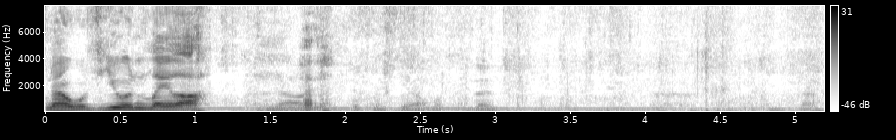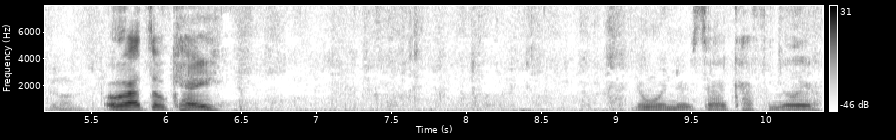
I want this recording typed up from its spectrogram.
No, with you and Layla. No, different deal. Then. Not gonna. Oh, that's okay. No wonder it sounded kind of familiar.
